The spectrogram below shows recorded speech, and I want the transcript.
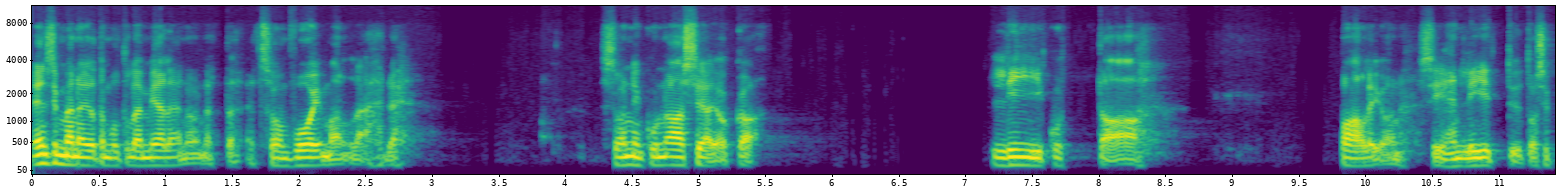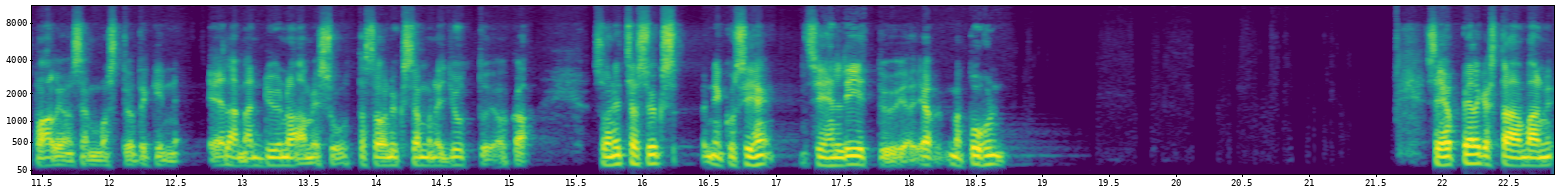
ensimmäinen, jota minulle tulee mieleen, on, että, että se on voimanlähde. Se on niin kuin asia, joka liikuttaa paljon. Siihen liittyy tosi paljon semmoista jotenkin elämän dynaamisuutta. Se on yksi semmoinen juttu, joka se on itse asiassa yksi, niin kuin siihen, siihen liittyy, ja, ja mä puhun, se ei ole pelkästään vaan,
